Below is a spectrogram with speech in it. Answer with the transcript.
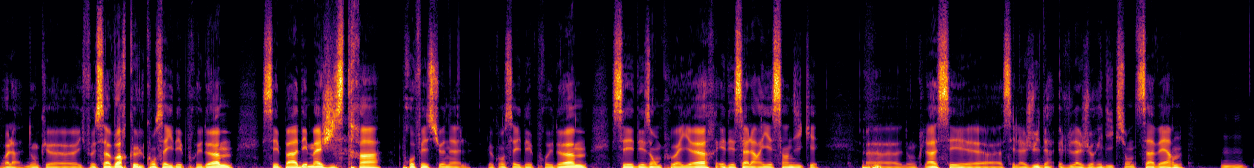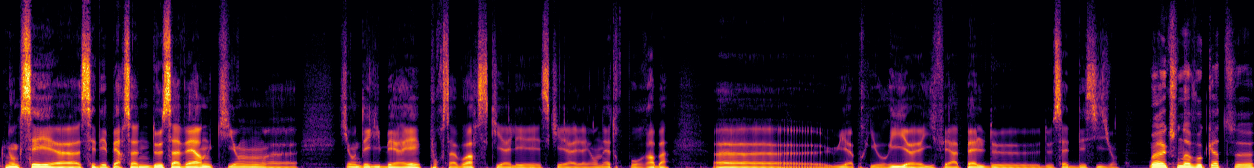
voilà, donc il faut savoir que le Conseil des prud'hommes, c'est pas des magistrats professionnels. Le Conseil des prud'hommes, c'est des employeurs et des salariés syndiqués. Mhm. donc là, c'est la, la, juridiction de Saverne. Mhm. Donc c'est des personnes de Saverne qui ont, qui ont délibéré pour savoir ce qui allait, ce qui allait en être pour Rabat. Euh, lui, a priori, euh, il fait appel de, cette décision. Ouais, avec son avocate, euh,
